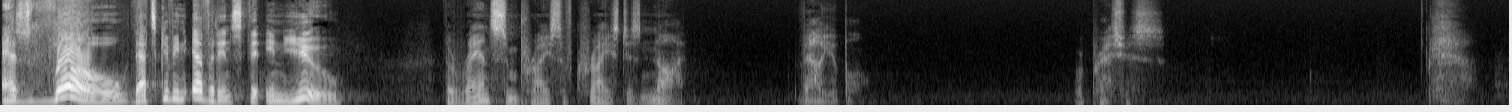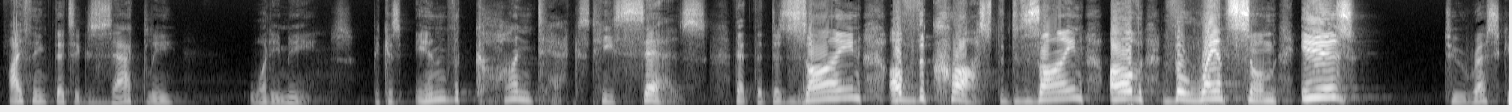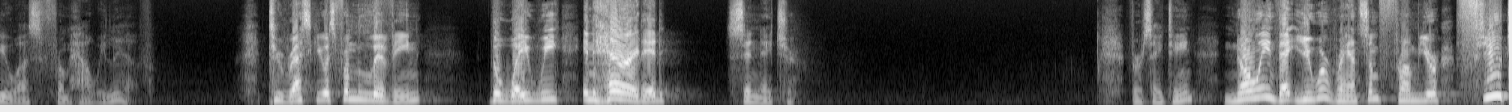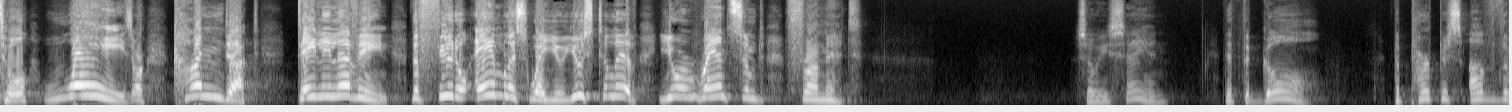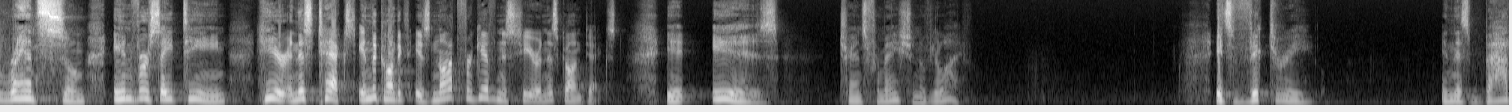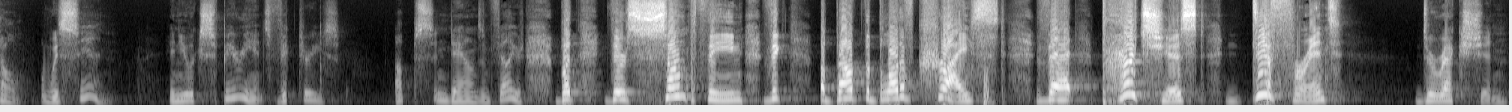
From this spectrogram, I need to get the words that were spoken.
as though that's giving evidence that in you the ransom price of Christ is not valuable or precious. I think that's exactly what he means. Because in the context, he says that the design of the cross, the design of the ransom is to rescue us from how we live, to rescue us from living the way we inherited sin nature. Verse 18 knowing that you were ransomed from your futile ways or conduct, daily living, the futile, aimless way you used to live. You're ransomed from it. So he's saying that the goal, the purpose of the ransom in verse 18, here in this text, in the context, is not forgiveness here in this context. It is transformation of your life. It's victory in this battle with sin. And you experience victories, ups and downs and failures. But there's something that, about the blood of Christ that purchased different direction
